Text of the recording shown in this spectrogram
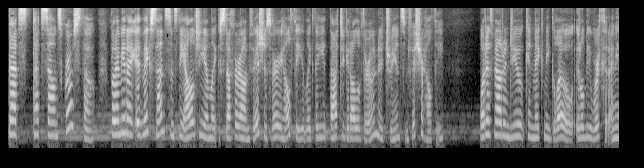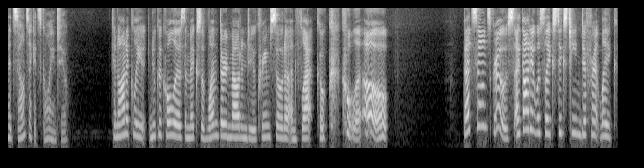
that's that sounds gross though. But I mean, I, it makes sense since the algae and like stuff around fish is very healthy. Like they eat that to get all of their own nutrients, and fish are healthy. What if Mountain Dew can make me glow? It'll be worth it. I mean, it sounds like it's going to. Canonically, Nuka-Cola is a mix of one-third Mountain Dew, cream soda, and flat Coca-Cola. Oh! That sounds gross. I thought it was like 16 different, like,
